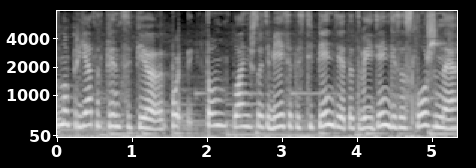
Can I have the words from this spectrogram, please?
ну, приятно, в принципе, в том плане, что у тебя есть эта стипендия, это твои деньги заслуженные,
